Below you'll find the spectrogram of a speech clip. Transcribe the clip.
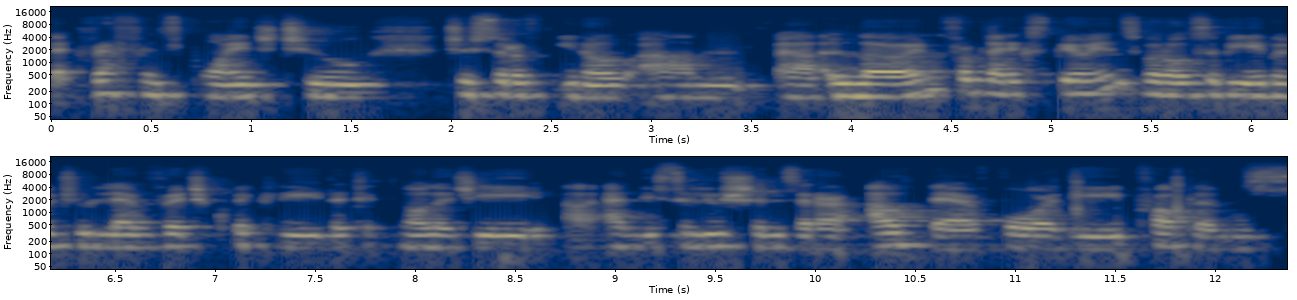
that reference point to to sort of you know um, uh, learn from that experience, but also be able to leverage quickly the technology uh, and the solutions that are out there for the problems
